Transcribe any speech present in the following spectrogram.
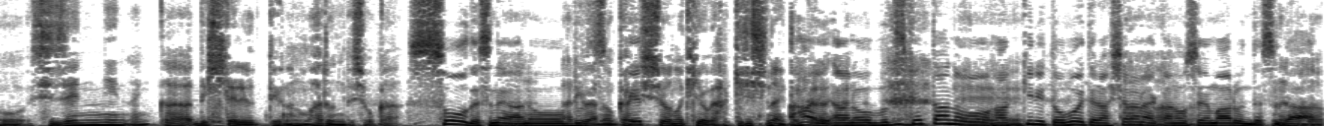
自然に何かできてるっていうのもあるんでしょうか？そうですね。あのあるいはあの外傷の起用がはっきりしないとか。はい。あのぶつけたのをはっきりと覚え。てらっしゃらない可能性もあるんですが、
